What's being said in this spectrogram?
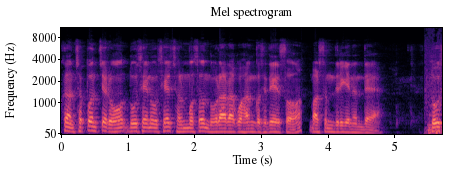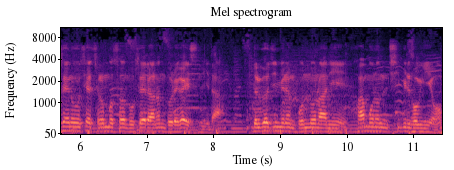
그럼 첫 번째로 노세노세 젊어서 놀아라고 하는 것에 대해서 말씀드리겠는데 노세노세 젊어서 노세라는 노래가 있습니다. 늙어지면 못 노나니 화무는 11홍이요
